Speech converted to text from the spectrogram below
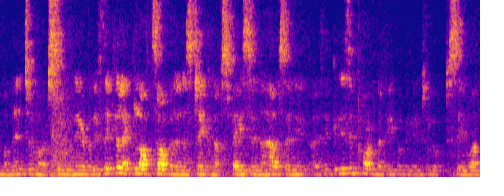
momentum or a souvenir, but if they collect lots of it and it's taken up space in the house, then I think it is important that people begin to look to see what,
